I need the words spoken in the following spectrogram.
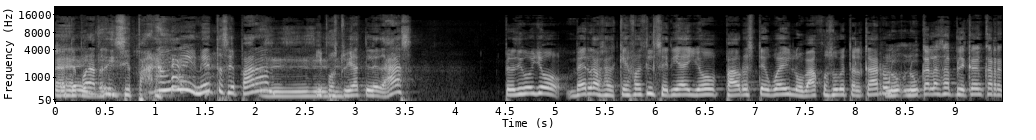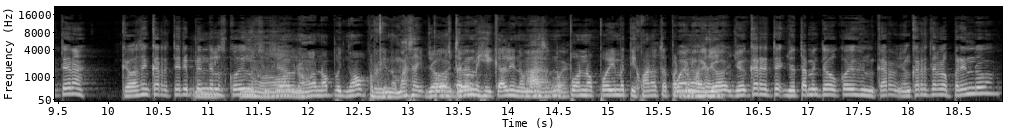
O sea, te Eh, ponen atrás y se paran, güey, neta, se paran. Sí, sí, sí, y pues sí. tú ya le das. Pero digo yo, verga, o sea, qué fácil sería yo paro este güey, lo bajo, súbete al carro. Nu- ¿Nunca las has aplicado en carretera? Que vas en carretera y prende los códigos no, no, no, pues no, porque Mm. nomás hay- Yo- puedo estar yo- en Mexicali nomás, Ah, no, bueno. puedo, no puedo irme a Tijuana otra parte Bueno, yo, ahí. yo en carretera, yo también tengo códigos en mi carro. Yo en carretera lo prendo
